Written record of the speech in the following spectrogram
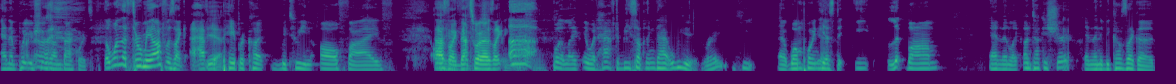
and then put your shoes on backwards. the one that threw me off was like I have Yeah. to. Paper cut between all five, I was Oh, like, that's where I was like, ah. yeah. but like it would have to be something that weird, right? He at one point he has to eat lip balm and then like untuck his shirt and then he becomes like a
